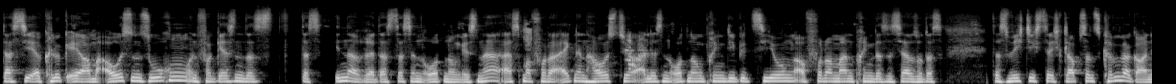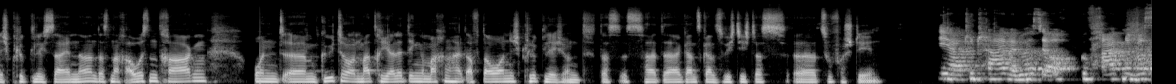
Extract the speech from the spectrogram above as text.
dass sie ihr Glück eher am Außen suchen und vergessen, dass das Innere, dass das in Ordnung ist. Ne? Erstmal vor der eigenen Haustür alles in Ordnung bringen, die Beziehung auf Vordermann bringen. Das ist ja so das, das Wichtigste. Ich glaube, sonst können wir gar nicht glücklich sein. Ne? Und das nach außen tragen und ähm, Güter und materielle Dinge machen halt auf Dauer nicht glücklich. Und das ist halt äh, ganz, ganz wichtig, das äh, zu verstehen. Ja, total, weil du hast ja auch gefragt, ne, was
